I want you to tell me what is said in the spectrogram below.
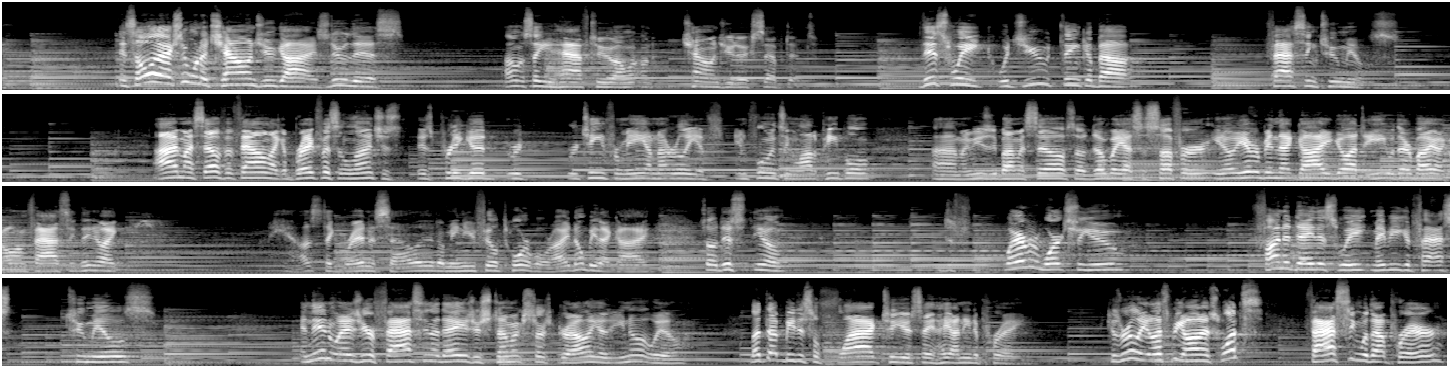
And so I actually want to challenge you guys do this. I don't say you have to, I want to challenge you to accept it. This week, would you think about fasting two meals? I myself have found like a breakfast and lunch is, is pretty good routine for me. I'm not really influencing a lot of people. Um, I'm usually by myself, so nobody has to suffer. You know, you ever been that guy, you go out to eat with everybody, like, oh, I'm fasting. Then you're like, man, I'll just take bread and a salad. I mean, you feel horrible, right? Don't be that guy. So just, you know, just whatever works for you, find a day this week. Maybe you could fast two meals and then as you're fasting a day, as your stomach starts growling, you know it will. Let that be just a flag to you saying, hey, I need to pray. Because really, let's be honest, what's fasting without prayer?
